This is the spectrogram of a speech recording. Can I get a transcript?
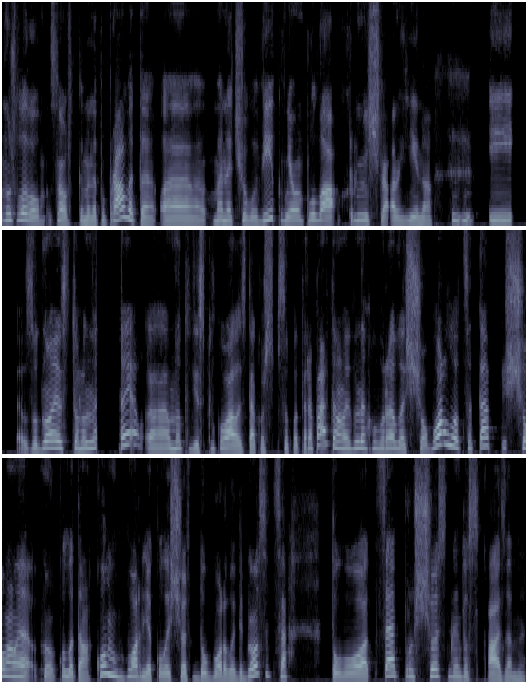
можливо, знову ж таки мене поправити. Е, У мене чоловік, в ньому була хронічна ангіна. Mm-hmm. І з одної сторони, е, ми тоді спілкувалися також з психотерапевтами, і вони говорили, що горло це те, що ми, ну, коли там ком в горлі, коли щось до горла відноситься, то це про щось недосказане.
